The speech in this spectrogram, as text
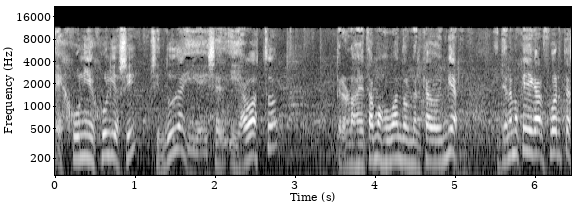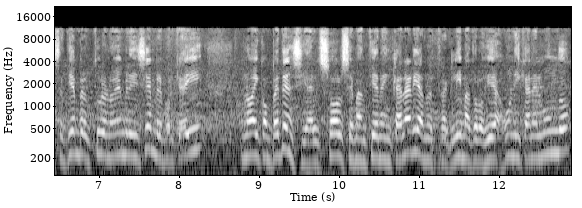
es junio y julio, sí, sin duda, y, agosto, pero nos estamos jugando el mercado de invierno. Y tenemos que llegar fuerte a septiembre, octubre, noviembre y diciembre, porque ahí no hay competencia. El sol se mantiene en Canarias, nuestra climatología es única en el mundo.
